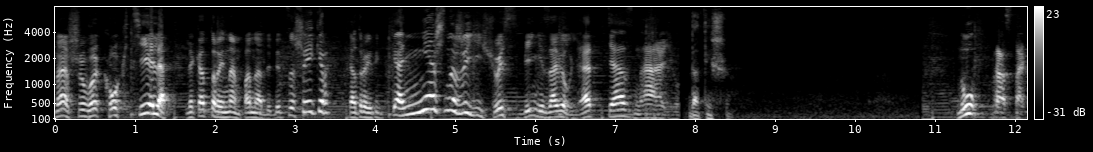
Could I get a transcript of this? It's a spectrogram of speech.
нашего коктейля, для которой нам понадобится шейкер, который ты, конечно же, еще себе не завел. Я тебя знаю. Да ты шо? Ну, раз так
